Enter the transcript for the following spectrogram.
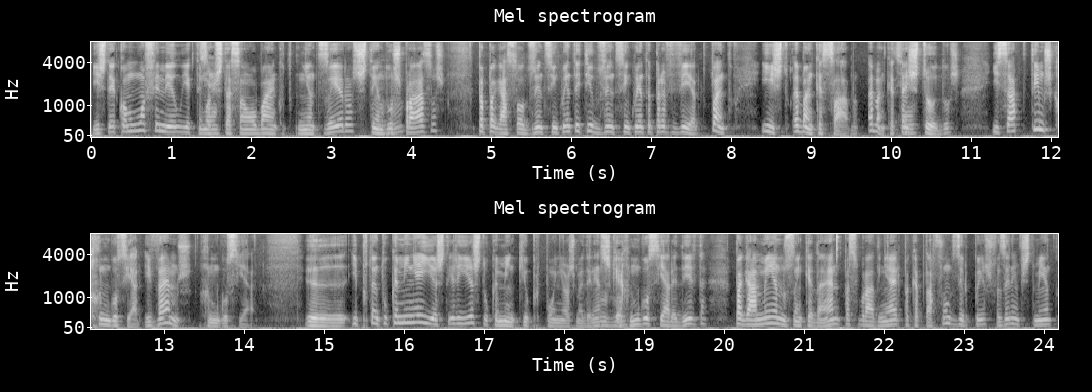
Isto é como uma família que tem uma Sim. prestação ao banco de 500 euros, estendo os prazos para pagar só 250 e ter 250 para viver. Portanto, isto a banca sabe, a banca tem Sim. estudos e sabe que temos que renegociar e vamos renegociar. Eh, e, portanto, o caminho é este. É este o caminho que eu proponho aos madeirenses, que é renegociar a dívida, pagar menos em cada ano para sobrar dinheiro, para captar fundos europeus, fazer investimento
